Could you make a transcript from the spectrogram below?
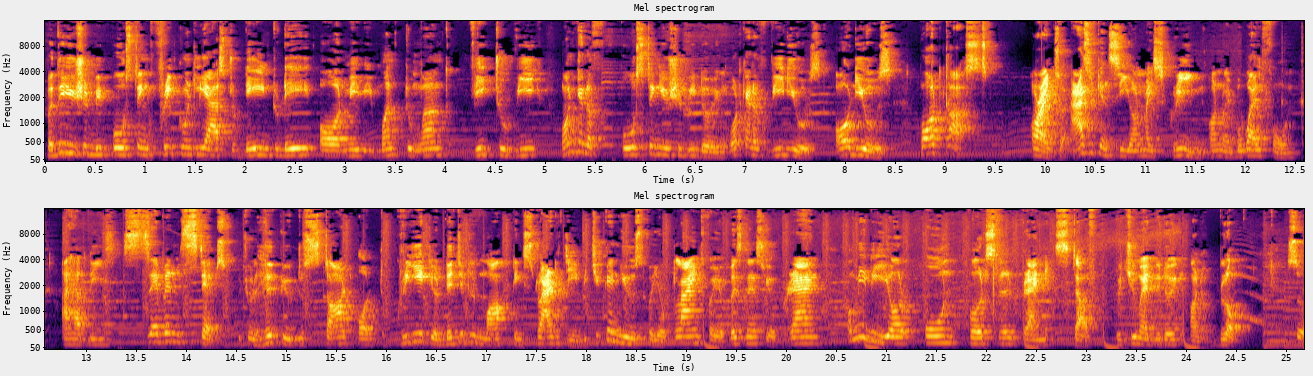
Whether you should be posting frequently as to day into day or maybe month to month, week to week, what kind of posting you should be doing, what kind of videos, audios, podcasts, Alright, so as you can see on my screen, on my mobile phone, I have these seven steps which will help you to start or to create your digital marketing strategy which you can use for your clients, for your business, your brand, or maybe your own personal branding stuff which you might be doing on a blog. So,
